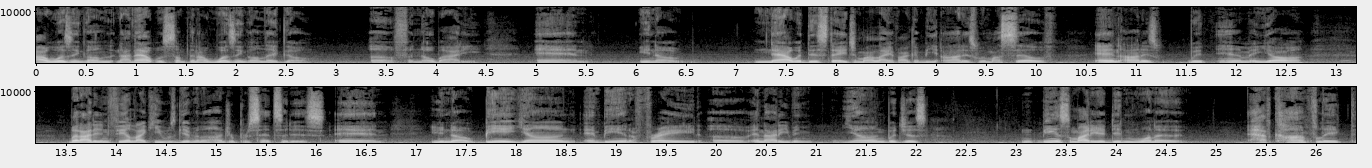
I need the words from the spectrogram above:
I wasn't going to, now that was something I wasn't going to let go of for nobody. And, you know, now at this stage in my life, I can be honest with myself and honest with him and y'all. But I didn't feel like he was giving 100% to this. And, you know, being young and being afraid of, and not even young, but just being somebody that didn't want to have conflict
